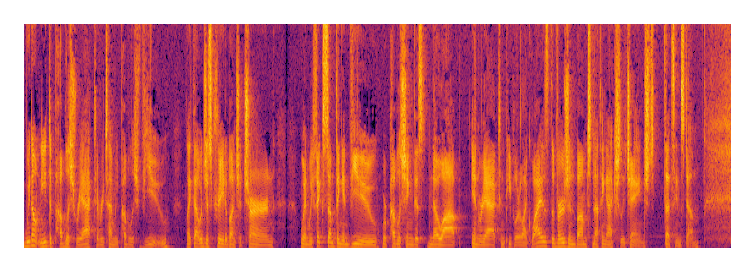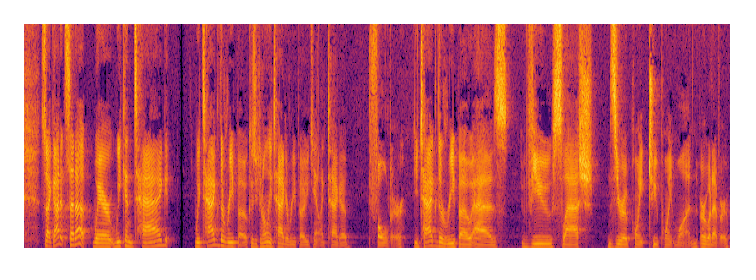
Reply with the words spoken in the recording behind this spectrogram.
we don't need to publish React every time we publish Vue. Like that would just create a bunch of churn. When we fix something in Vue, we're publishing this no op in React, and people are like, "Why is the version bumped? Nothing actually changed." That seems dumb. So I got it set up where we can tag we tag the repo because you can only tag a repo, you can't like tag a folder. You tag the repo as Vue slash 0.2.1 or whatever.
